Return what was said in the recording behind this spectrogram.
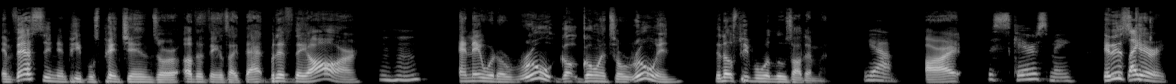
investing in people's pensions or other things like that, but if they are hmm and they were to ruin, go, go into ruin, then those people would lose all their money. Yeah. All right. This scares me. It is Like, scary.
